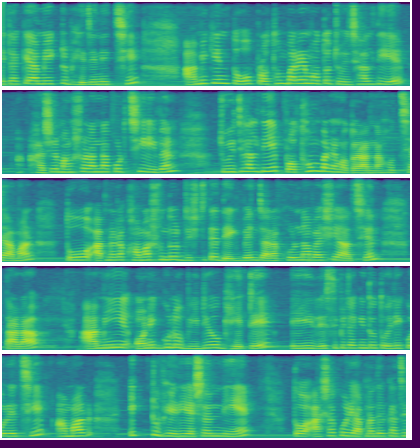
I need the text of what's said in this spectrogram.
এটাকে আমি একটু ভেজে নিচ্ছি। আমি কিন্তু প্রথমবারের মতো চুই ঝাল দিয়ে হাঁসের মাংস রান্না করছি ইভেন চুই ঝাল দিয়ে প্রথমবারের মতো রান্না হচ্ছে আমার। তো আপনারা ক্ষমা সুন্দর দৃষ্টিতে দেখবেন, যারা খুলনাবাসী আছেন, তারা। আমি অনেকগুলো ভিডিও ঘেটে এই রেসিপিটা কিন্তু তৈরি করেছি। আমার একটু ভেরিয়েশন নিয়ে তো আশা করি আপনাদের কাছে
